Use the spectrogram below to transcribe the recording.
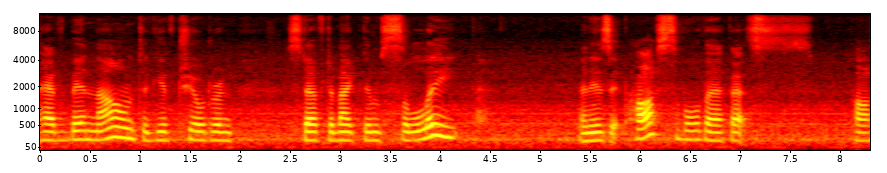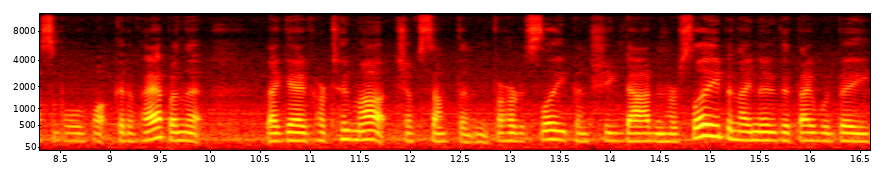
have been known to give children stuff to make them sleep. And is it possible that that's possible what could have happened that they gave her too much of something for her to sleep and she died in her sleep and they knew that they would be,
